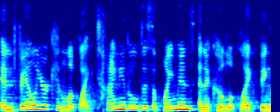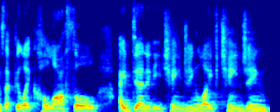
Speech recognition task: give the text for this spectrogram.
and failure can look like tiny little disappointments and it could look like things that feel like colossal identity changing life changing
